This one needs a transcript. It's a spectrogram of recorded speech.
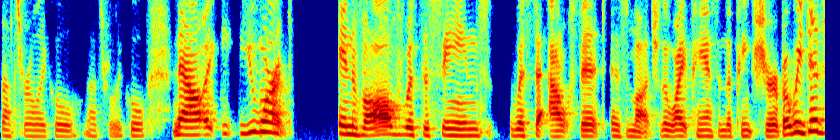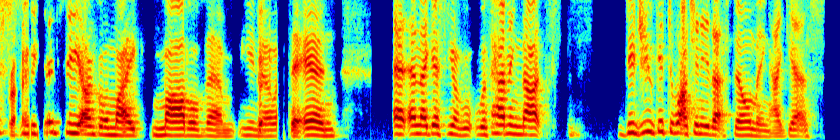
That's really cool. That's really cool. Now you weren't involved with the scenes with the outfit as much, the white pants and the pink shirt, but we did right. see, we did see Uncle Mike model them, you know, at the end and, and I guess you know, with having not, did you get to watch any of that filming? I guess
